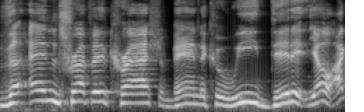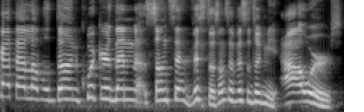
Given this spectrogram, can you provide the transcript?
The Intrepid Crash Bandicoot. We did it. Yo, I got that level done quicker than Sunset Vista. Sunset Vista took me hours.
